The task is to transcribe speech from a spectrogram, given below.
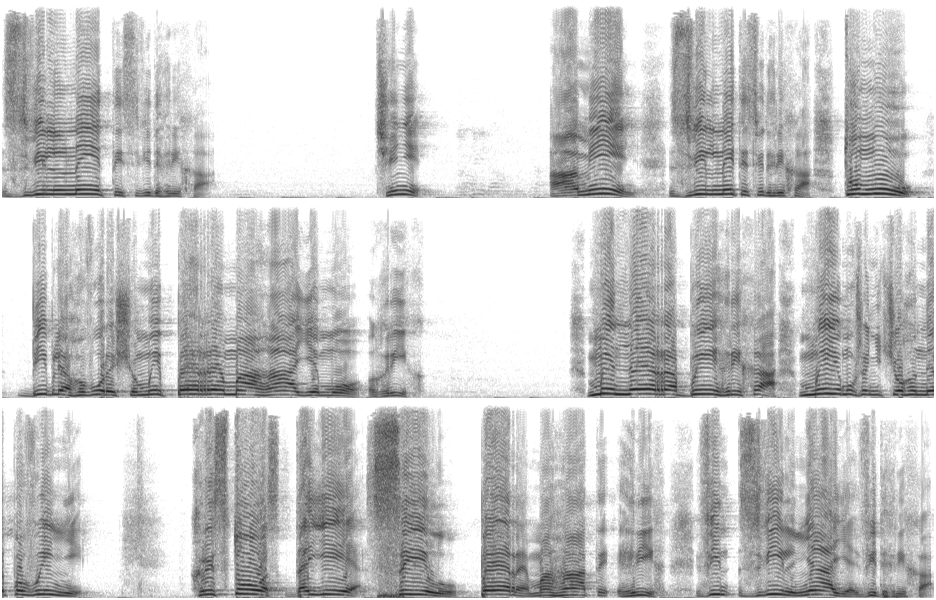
звільнитись від гріха. Чи ні? Амінь. Звільнитись від гріха. Тому Біблія говорить, що ми перемагаємо гріх. Ми не раби гріха. Ми йому вже нічого не повинні. Христос дає силу перемагати гріх. Він звільняє від гріха.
